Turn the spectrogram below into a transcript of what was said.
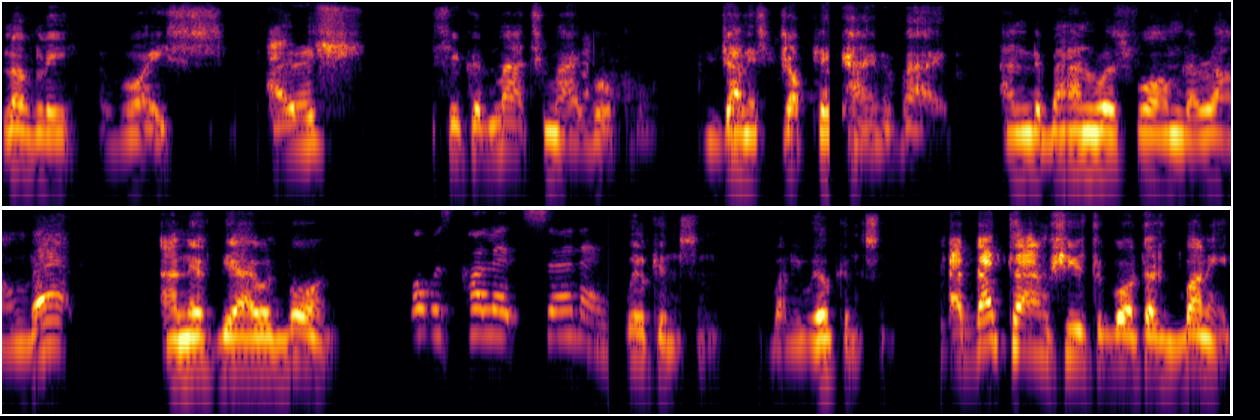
lovely voice, Irish, she could match my vocal, Janis Joplin kind of vibe. And the band was formed around that, and FBI was born. What was Colette's surname? Wilkinson, Bunny Wilkinson. At that time, she used to go out as Bunny.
